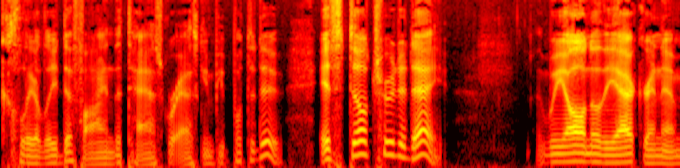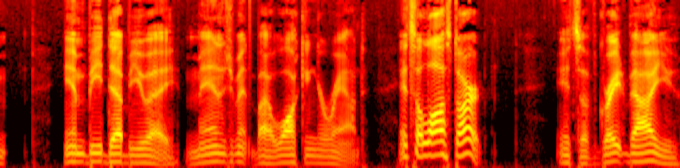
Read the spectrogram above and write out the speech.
clearly define the task we're asking people to do. It's still true today. We all know the acronym MBWA Management by Walking Around. It's a lost art. It's of great value.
